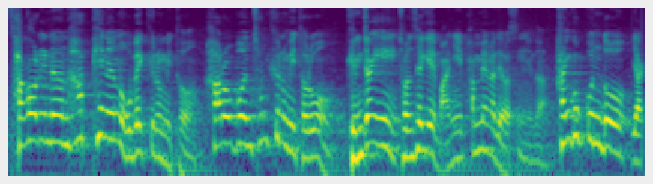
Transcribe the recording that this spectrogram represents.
사거리는 하피는 500km, 하롭은 1000km로 굉장히 전 세계에 많이 판매가 되었습니다. 한국군도 약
